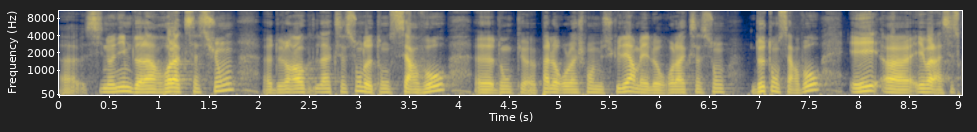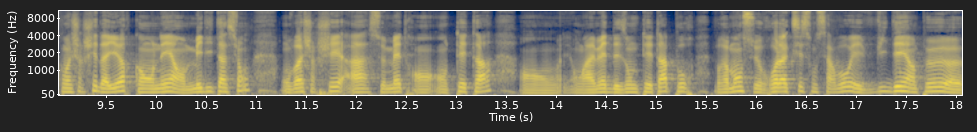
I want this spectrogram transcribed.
euh, synonymes de la relaxation, euh, de la relaxation de ton cerveau. donc pas le relâchement musculaire, mais le relaxation de ton cerveau. Et, et voilà, c'est ce qu'on va chercher d'ailleurs quand on est en méditation. On va chercher à se mettre en, en en, on va mettre des ondes θ pour vraiment se relaxer son cerveau et vider un peu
